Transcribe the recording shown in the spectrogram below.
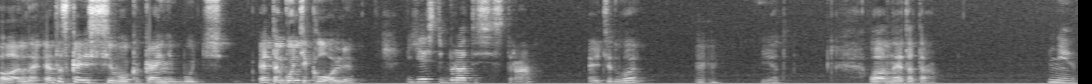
Ладно, это, скорее всего, какая-нибудь Это Готик Лолли. Есть брат и сестра. Эти двое? Мгм. Нет. Ладно, это трап. Нет.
